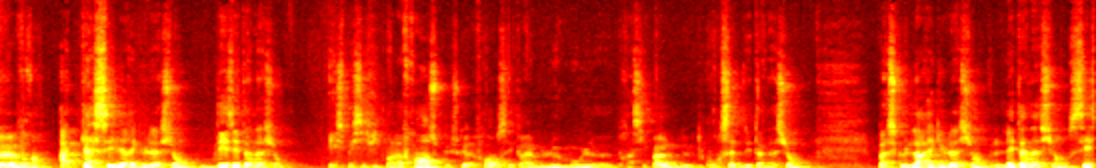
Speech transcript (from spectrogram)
œuvrent à casser les régulations des États-nations. Et spécifiquement la France, puisque la France est quand même le moule principal du concept d'État-nation, parce que la régulation, l'État-nation, c'est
